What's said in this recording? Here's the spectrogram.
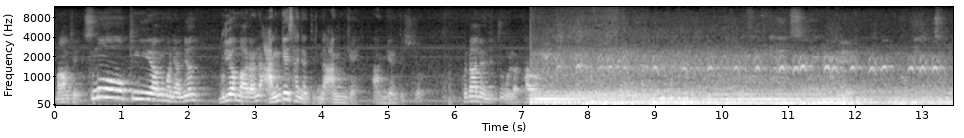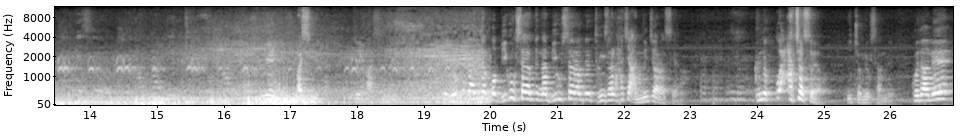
마운틴. smoky라는 건 뭐냐면 우리가 말하는 안개산이라는 뜻입니다. 안개. 안개라는 뜻이죠. 그 다음에 이제 쭉 올라 다음. 예, 예, 맞습니다. 예, 맞습니다. 근데 여기 가니까 뭐 미국 사람들, 난 미국 사람들은 등산을 하지 않는 줄 알았어요. 근데 꽉 찼어요. 이쪽 미국 사람들이. 그 다음에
